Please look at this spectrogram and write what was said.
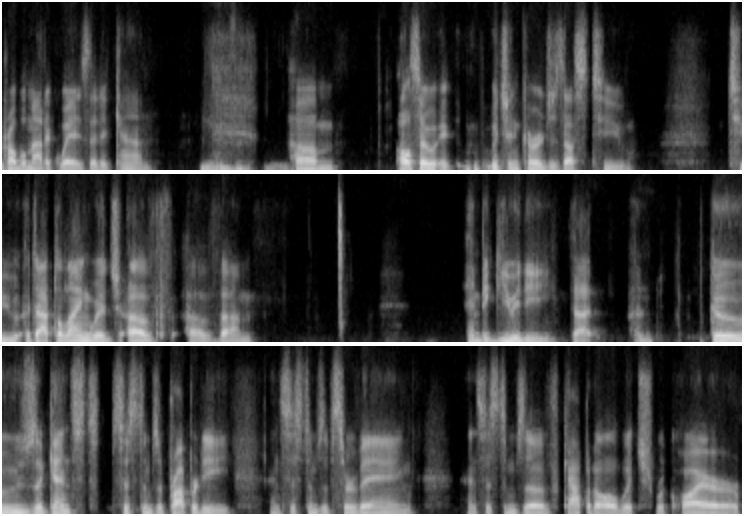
problematic ways that it can. Yeah. Um, also, it, which encourages us to to adapt a language of of um, ambiguity that um, goes against systems of property and systems of surveying and systems of capital, which require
